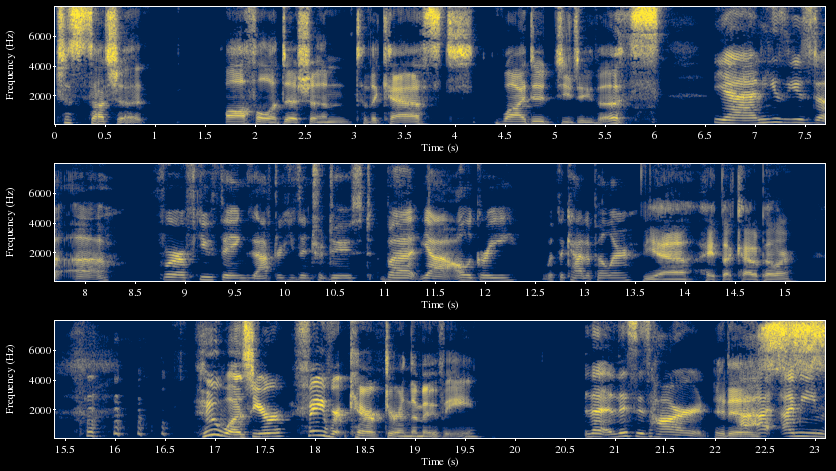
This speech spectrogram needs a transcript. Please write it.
Just such a awful addition to the cast. Why did you do this? Yeah, and he's used, uh, uh, for a few things after he's introduced, but yeah, I'll agree with the caterpillar. Yeah, hate that caterpillar. Who was your favorite character in the movie? That this is hard. It is. I, I. I mean,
